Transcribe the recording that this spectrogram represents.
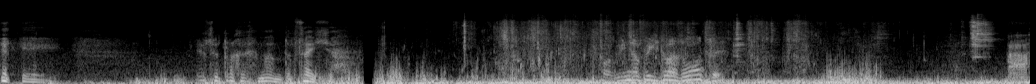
Jeszcze trochę mam do przejścia. Powinno być 2 złote. A,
